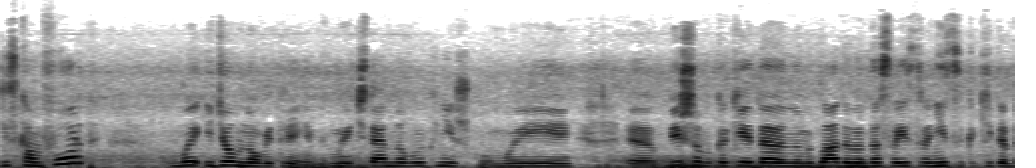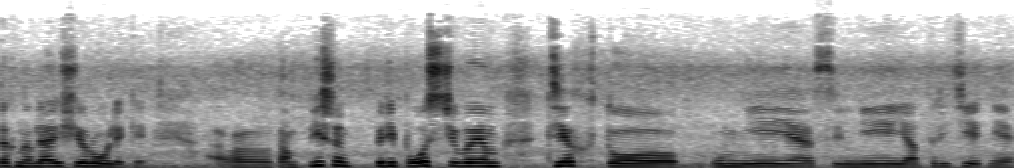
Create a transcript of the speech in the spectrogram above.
дискомфорт, мы идем в новый тренинг, мы читаем новую книжку, мы э, пишем какие-то, выкладываем на свои страницы какие-то вдохновляющие ролики, э, там пишем, перепостиваем тех, кто умнее, сильнее, авторитетнее.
